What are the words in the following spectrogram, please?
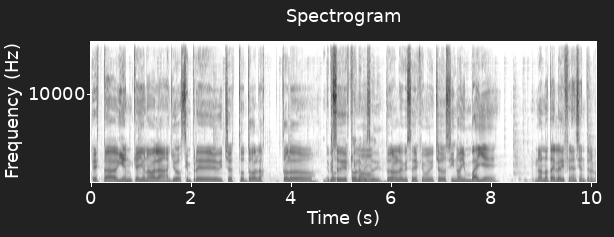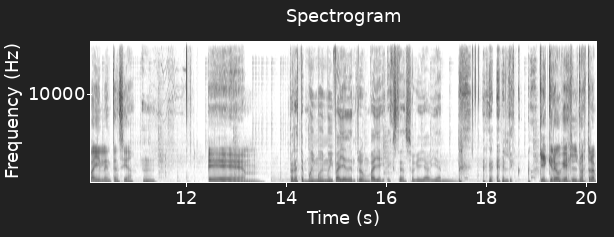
Está bien que haya una balada. Yo siempre he dicho esto en todos los, todos los episodios que todos los hemos, episodios. todos los episodios que hemos dicho. Si no hay un valle, ¿no notáis la diferencia entre el valle y la intensidad? Mm. Eh, Pero este es muy, muy, muy valle dentro de un valle extenso que ya había en, el disco. que creo que es nuestra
